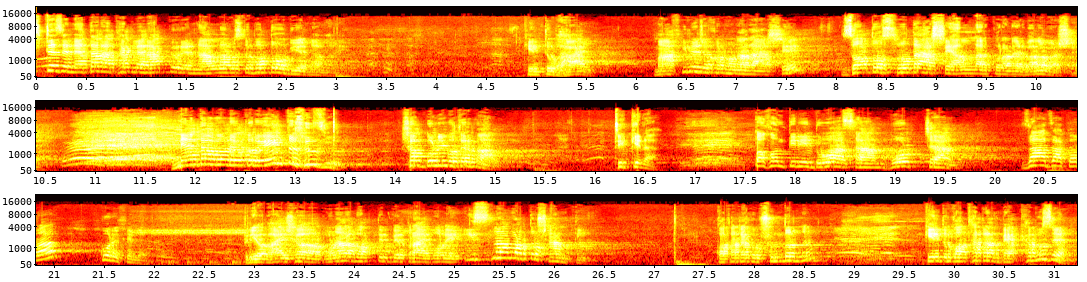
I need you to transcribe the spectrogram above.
স্টেজে নেতারা থাকলে রাগ করে না আল্লাহ রাস্তা বদ্ধ দিয়ে না মানে। কিন্তু ভাই, মাহফিলে যখন ওনারা আসে, যত শ্রোতা আসে আল্লাহর কোরআনের ভালোবাসায়। নেতা মনে করে এই তো সুযোগ সব গণিমতের মাল। ঠিক কিনা? তখন তিনি দোয়া চান, ভোট চান, যা যা করার করে ফেলেন। প্রিয় ভাই সব ওনারা বক্তব্যে প্রায় বলে, ইসলাম অর্থ শান্তি। কথাটা খুব সুন্দর না? কিন্তু কথাটার ব্যাখ্যা বুঝেন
